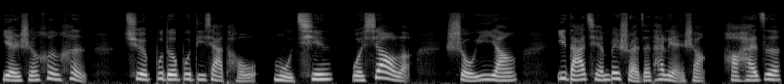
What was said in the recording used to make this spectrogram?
眼神恨恨，却不得不低下头。母亲，我笑了，手一扬。一沓钱被甩在他脸上，好孩子，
